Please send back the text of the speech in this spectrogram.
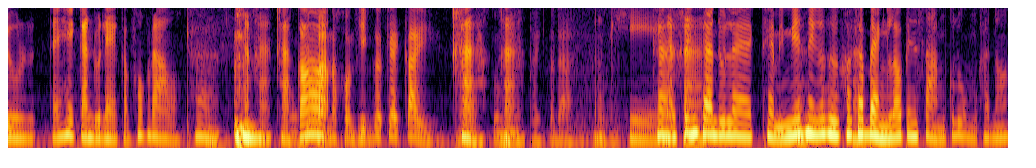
ดูให้การดูแลกับพวกเราค่ะนะคะค่ะโรงพก็ยาบาลนครพิงค์ก็ใกล้ๆค่ะตรงค่ะนี้ไปก็ได้โอเคค่ะนะคะซึ่งการดูแลแถมอีกนิดนึงก็คือเขาค่ะจะแบ่งเราเป็น 3 กลุ่มค่ะเนาะ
